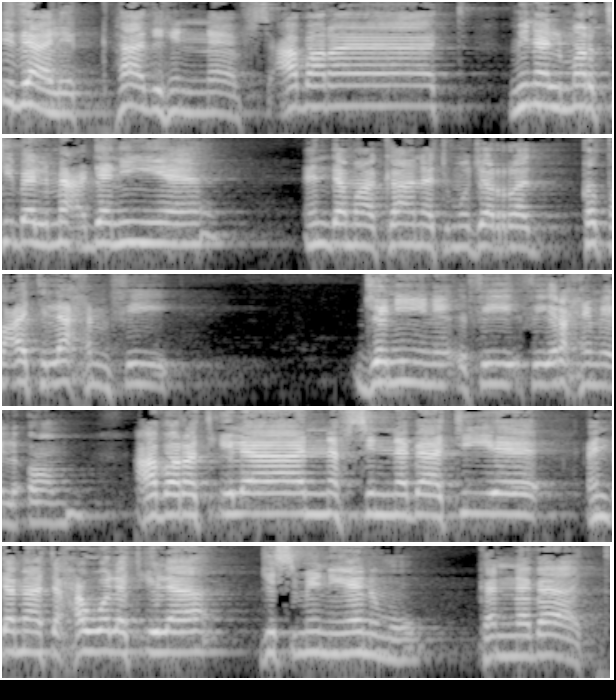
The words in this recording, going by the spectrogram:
لذلك هذه النفس عبرت من المرتبة المعدنية عندما كانت مجرد قطعة لحم في جنين في في رحم الأم عبرت إلى النفس النباتية عندما تحولت إلى جسم ينمو كالنبات.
